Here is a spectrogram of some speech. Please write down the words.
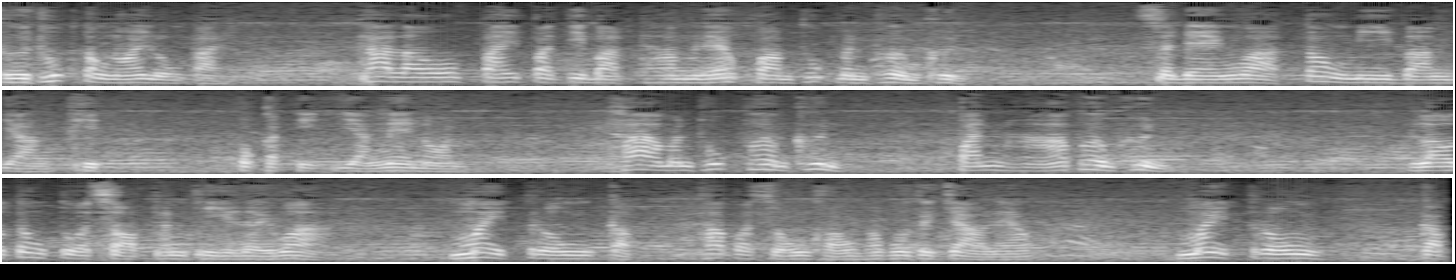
คือทุกข์ต้องน้อยลงไป ถ้าเราไปปฏิบัติธรรมแล้วความทุกข์มันเพิ่มขึ้น แสดงว่าต้องมีบางอย่างผิดปกติอย่างแน่นอน ถ้ามันทุกข์เพิ่มขึ้น ปัญหาเพิ่มขึ้น เราต้องตรวจสอบทันทีเลยว่า ไม่ตรงกับพระประสงค์ของพระพุทธเจ้าแล้ว ไม่ตรงกับ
